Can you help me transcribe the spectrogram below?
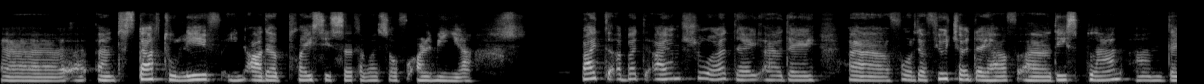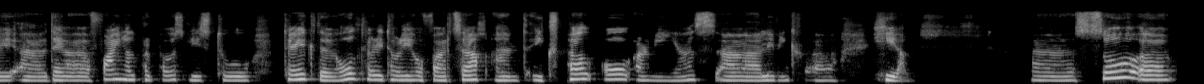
uh, and start to live in other places, settlements of Armenia. But, but I am sure they uh, they uh, for the future they have uh, this plan and they uh, their final purpose is to take the whole territory of Artsakh and expel all Armenians living here. so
